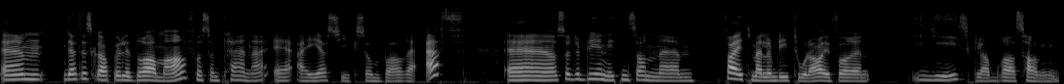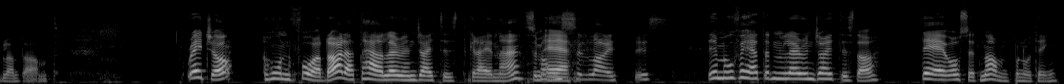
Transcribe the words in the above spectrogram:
Um, dette skaper litt drama, for Santana er eiersyk som bare F. Uh, så det blir en liten sånn um, fight mellom de to, da, og vi får en jæskla bra sang, blant annet. Rachel hun får da dette her laryngitis-greiene, som er Tonsillitis. ja, men hvorfor heter den laryngitis, da? Det er jo også et navn på noe ting.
